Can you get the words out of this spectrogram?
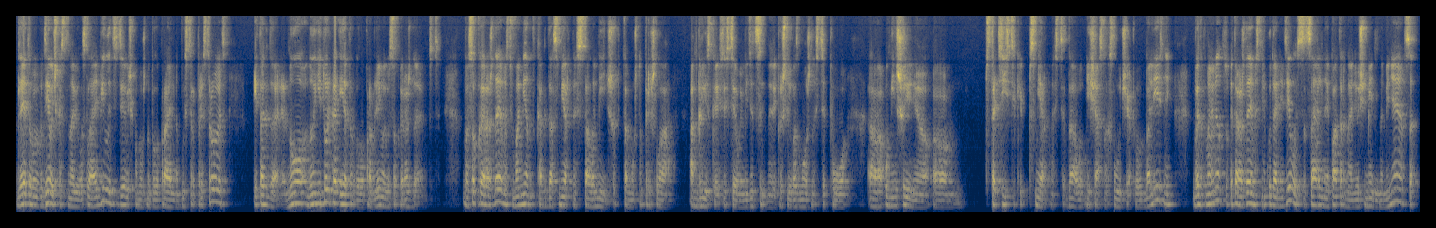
Для этого девочка становилась liability, девочку нужно было правильно быстро пристроить и так далее. Но, но и не только это было проблемой высокой рождаемости. Высокая рождаемость в момент, когда смертность стала меньше, потому что пришла английская система медицины и пришли возможности по э, уменьшению э, статистики смертности да, от несчастных случаев и от болезней, в этот момент эта рождаемость никуда не делась, социальные паттерны, они очень медленно меняются,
